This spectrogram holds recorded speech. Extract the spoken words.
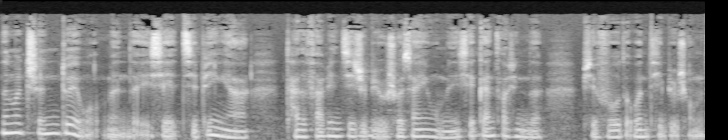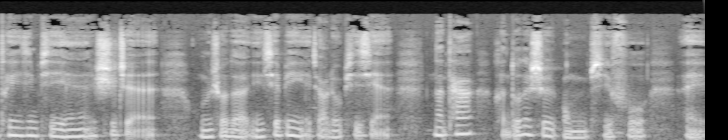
那么，针对我们的一些疾病啊，它的发病机制，比如说相应我们一些干燥性的皮肤的问题，比如说我们特应性皮炎、湿疹，我们说的银屑病也叫流皮癣，那它很多的是我们皮肤哎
